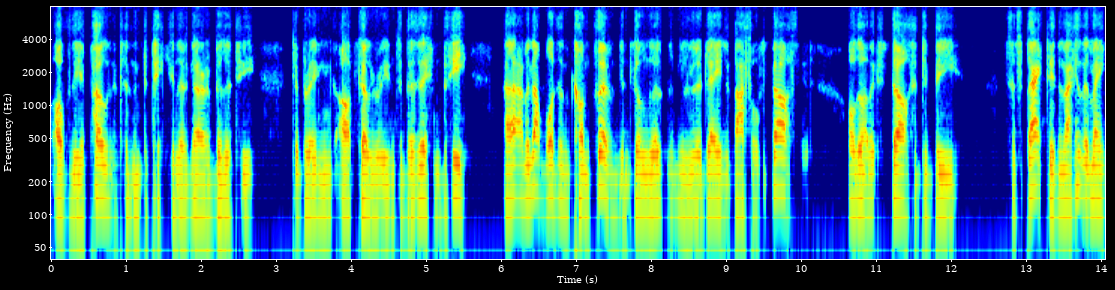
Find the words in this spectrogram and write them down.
of the opponent, and in particular their ability to bring artillery into position. But he uh, I mean, that wasn't confirmed until the, the day the battle started, although it started to be suspected. And I think the main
